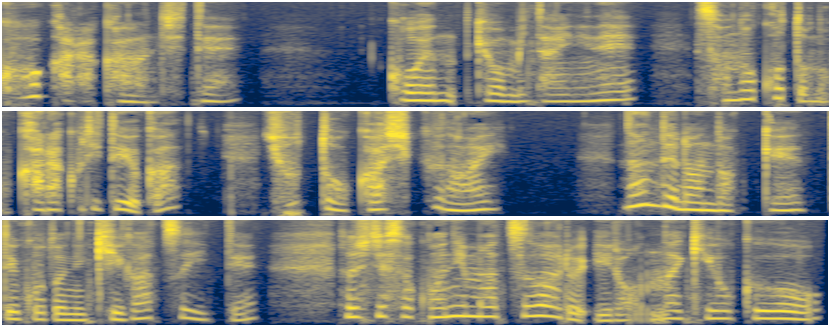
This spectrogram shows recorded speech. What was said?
向から感じてこう今日みたいにねそのことのからくりというかちょっとおかしくない？なんでなんだっけ？っていうことに気がついてそしてそこにまつわるいろんな記憶を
